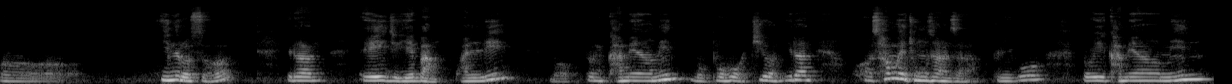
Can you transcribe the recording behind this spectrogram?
어, 인으로서 이러한 에이즈 예방, 관리, 뭐 또는 감염인 뭐 보호, 지원 이러한 어, 사무에 종사하는 사람 그리고 또 이 감염인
